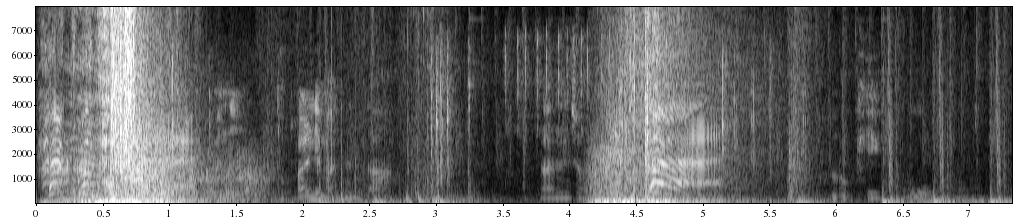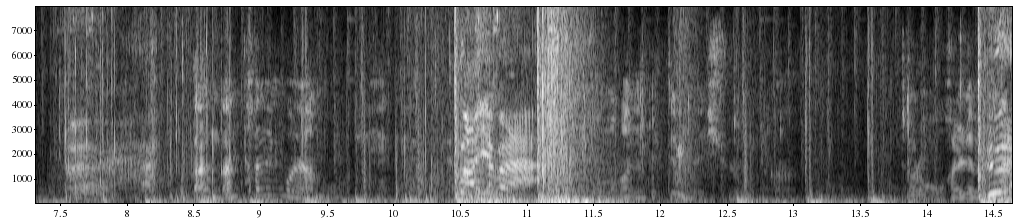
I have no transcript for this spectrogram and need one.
하면은 더 빨리 맞는다 라는 점 그렇게 있고 난간 타는 거야 뭐 핵, 핵, 핵. 넘어가는 것 때문에 쉬우니까 저런 거 가려면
